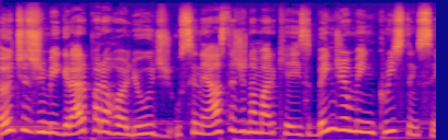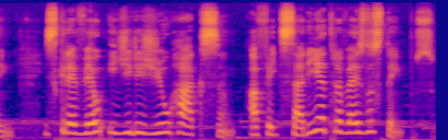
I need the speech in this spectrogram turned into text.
Antes de migrar para Hollywood, o cineasta dinamarquês Benjamin Christensen escreveu e dirigiu Haxan, A Feitiçaria através dos Tempos,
